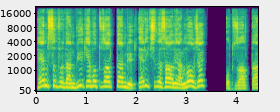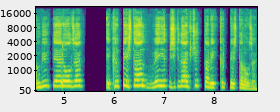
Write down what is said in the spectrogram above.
hem sıfırdan büyük hem 36'dan büyük. Her ikisini de sağlayan ne olacak? 36'dan büyük değeri olacak. E 45'ten ve 72'den küçük tabii ki 45'ten olacak.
